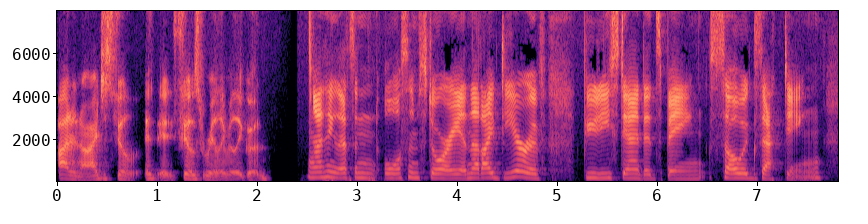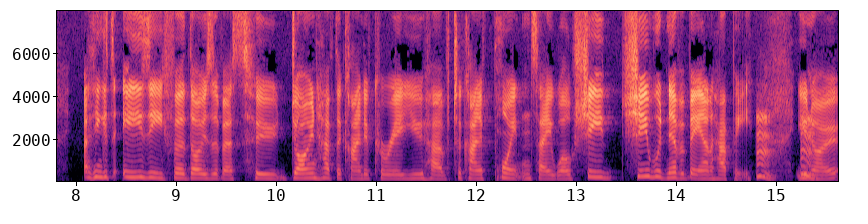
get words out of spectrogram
i don't know i just feel it, it feels really really good I think that's an awesome story. And that idea of beauty standards being so exacting I think it's easy for those of us who don't have the kind of career you have to kind of point and say, well, she she would never be unhappy, mm. you mm. know.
